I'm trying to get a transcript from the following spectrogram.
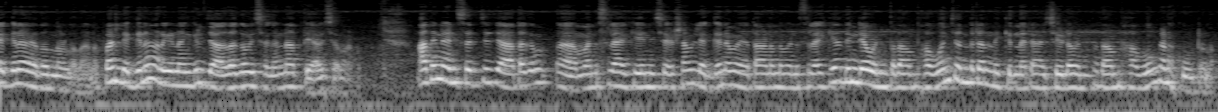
ലഗ്നം ഏതെന്നുള്ളതാണ് അപ്പം ലഗ്നം അറിയണമെങ്കിൽ ജാതക വിശകലനം അത്യാവശ്യമാണ്. അതിനനുസരിച്ച് ജാതകം മനസ്സിലാക്കിയതിന് ശേഷം ലഗ്നം ഏതാണെന്ന് മനസ്സിലാക്കി അതിന്റെ ഒൻപതാം ഭാവവും ചന്ദ്രൻ നിൽക്കുന്ന രാശിയുടെ ഒൻപതാം ഭാവവും കണക്കുകൂട്ടണം.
